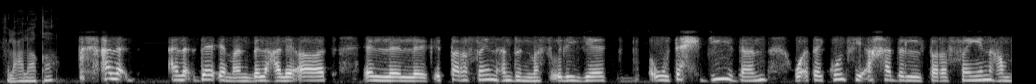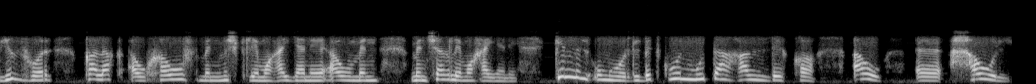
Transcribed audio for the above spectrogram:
في العلاقة؟ هلا هلا دائما بالعلاقات الطرفين عندهم مسؤوليات وتحديدا وقت يكون في أحد الطرفين عم يظهر قلق أو خوف من مشكلة معينة أو من من شغلة معينة كل الأمور اللي بتكون متعلقة أو حول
